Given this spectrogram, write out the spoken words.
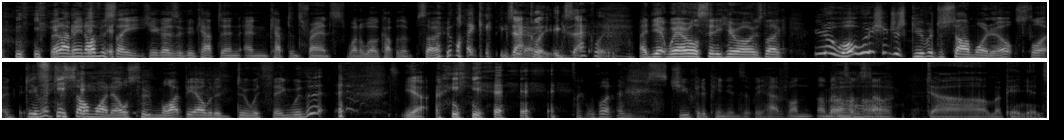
But I mean, obviously, Hugo's a good captain, and captains France won a World Cup with them. So, like, you know, exactly, exactly. And yet we're all sitting here always like, you know what, we should just give it to someone else. Like give it to Yeah. someone else who might be able to do a thing with it. Yeah, yeah. It's like what stupid opinions that we have on, on that sort of stuff. Oh, Dumb opinions.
